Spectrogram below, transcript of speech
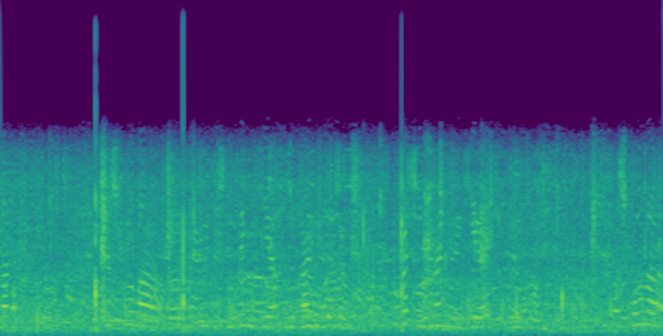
сказати, ця школа е, на сьогоднішній день є унікальною чим. Перше унікальною є своїм. Школа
